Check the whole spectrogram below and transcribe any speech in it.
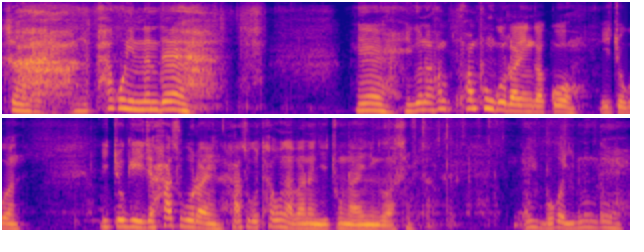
자, 파고 있는데, 예, 이거는 한, 환풍구 라인 같고, 이쪽은, 이쪽이 이제 하수구 라인, 하수구 타고 나가는 이쪽 라인인 것 같습니다. 여기 뭐가 있는데,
